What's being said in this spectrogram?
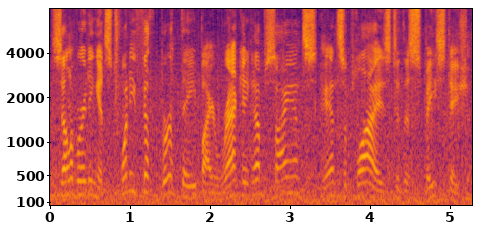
celebrating its 25th birthday by racking up science and supplies to the space station.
